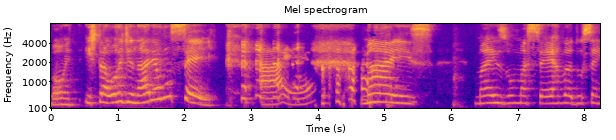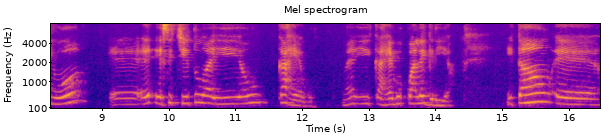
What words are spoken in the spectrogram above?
Bom, extraordinária eu não sei. Ah, é? mas, mas uma serva do Senhor, é, esse título aí eu carrego, né? E carrego com alegria. Então, é,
